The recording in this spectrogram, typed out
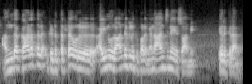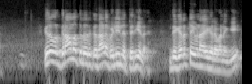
அந்த காலத்துல கிட்டத்தட்ட ஒரு ஐநூறு ஆண்டுகளுக்கு பழமையான ஆஞ்சநேய சுவாமி இருக்கிறாங்க. இதுல ஒரு கிராமத்துல இருக்கிறதுனால வெளியில தெரியல. இந்த இரட்டை விநாயகரை வணங்கி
